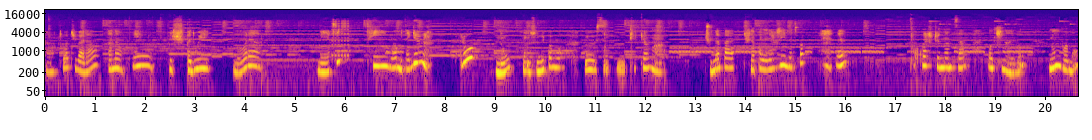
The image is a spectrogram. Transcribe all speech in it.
Alors toi, tu vas là. Ah non, eh oh, je suis pas douée. Ben voilà. Merci. Oh, mais ta gueule. Allô? Non, euh, ce n'est pas moi. Euh, c'est euh, quelqu'un. Tu n'as pas, tu n'as pas d'allergie, n'est-ce pas? Hein Pourquoi je te demande ça Aucune raison. Non, vraiment.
